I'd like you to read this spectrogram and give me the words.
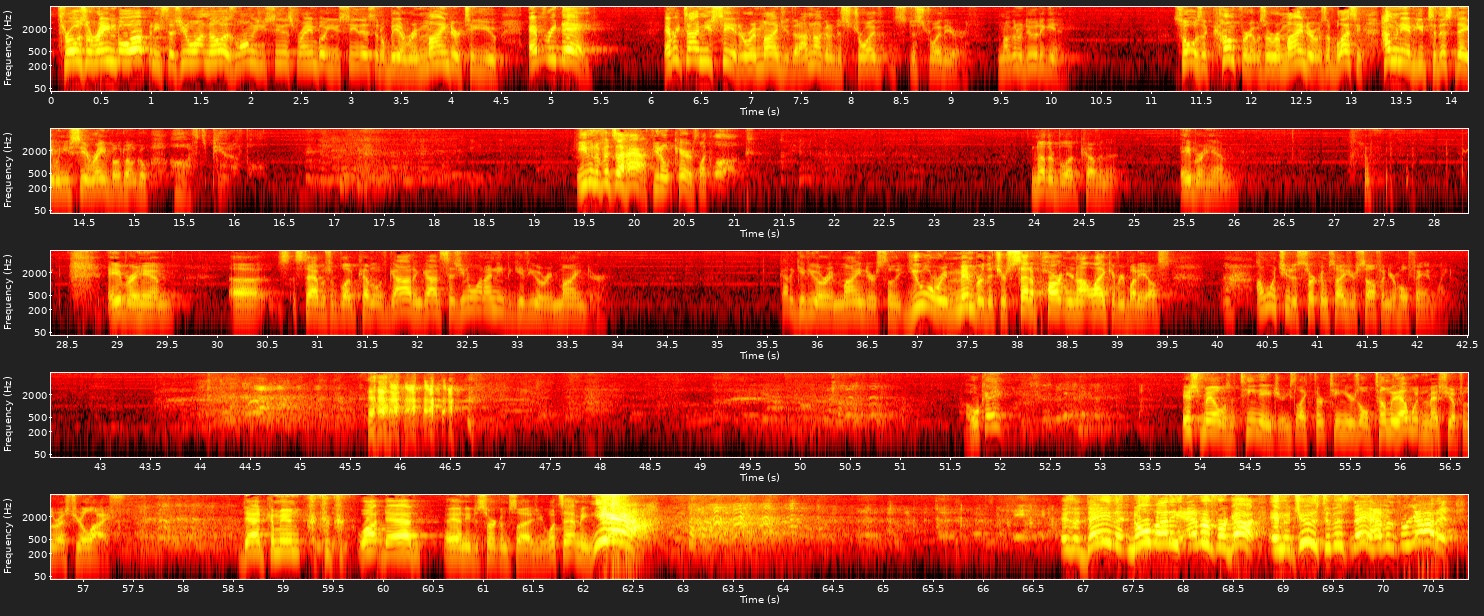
Throws a rainbow up and he says, You know what? Noah, as long as you see this rainbow, you see this, it'll be a reminder to you every day. Every time you see it, it'll remind you that I'm not going to destroy, destroy the earth. I'm not going to do it again. So it was a comfort, it was a reminder, it was a blessing. How many of you to this day, when you see a rainbow, don't go, oh, it's beautiful? Even if it's a half, you don't care. It's like, look. Another blood covenant Abraham. Abraham uh, established a blood covenant with God, and God says, you know what? I need to give you a reminder. Got to give you a reminder so that you will remember that you're set apart and you're not like everybody else. I want you to circumcise yourself and your whole family. okay. Ishmael was a teenager. He's like 13 years old. Tell me that wouldn't mess you up for the rest of your life. Dad, come in. what, Dad? Hey, I need to circumcise you. What's that mean? Yeah! is a day that nobody ever forgot. And the Jews to this day haven't forgot it.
